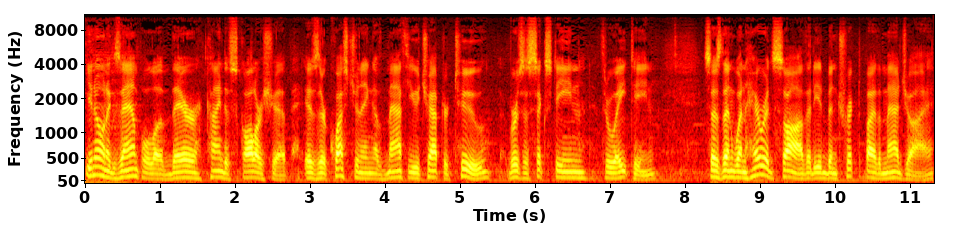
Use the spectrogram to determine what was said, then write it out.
You know, an example of their kind of scholarship is their questioning of Matthew chapter 2, verses 16 through 18 says, Then when Herod saw that he had been tricked by the Magi,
